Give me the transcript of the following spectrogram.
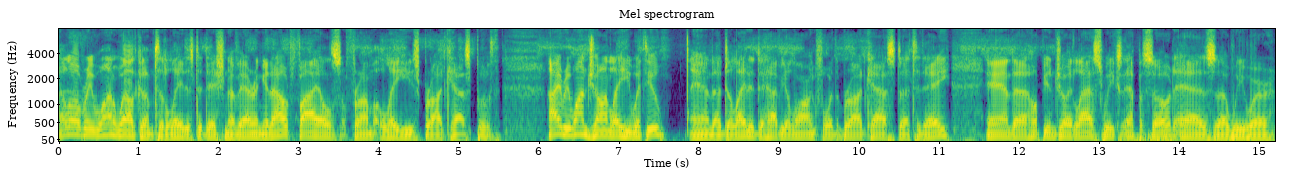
everyone. Welcome to the latest edition of Airing It Out Files from Leahy's broadcast booth. Hi, everyone. John Leahy with you. And uh, delighted to have you along for the broadcast uh, today, and uh, hope you enjoyed last week's episode as uh, we were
